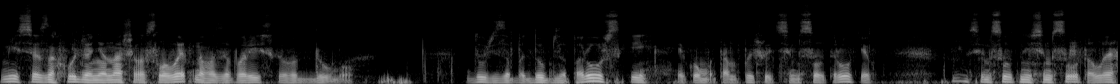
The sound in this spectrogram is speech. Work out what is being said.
місця знаходження нашого славетного Запорізького дубу. Дуб, Запорожський, якому там пишуть 700 років. Ну, 700 не 700, але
